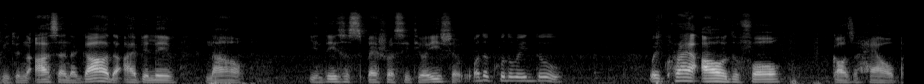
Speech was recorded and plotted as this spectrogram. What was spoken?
between us and God, I believe now, in this special situation, what could we do? We cry out for God's help.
